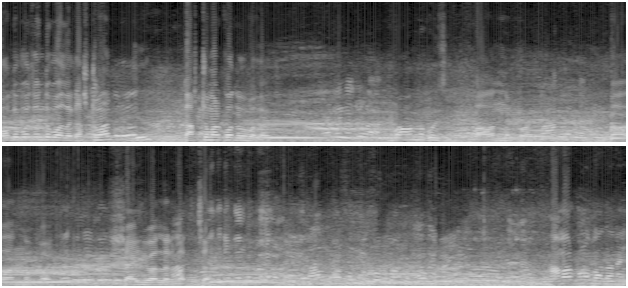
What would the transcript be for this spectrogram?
কত পর্যন্ত বলে কাস্টমার কাস্টমার কত বলে? বাউন্ন কইছে বাউন্ন কয় বাউন্ন কয় শাহিওয়ালের বাচ্চা। আমার কোনো বাধা নাই।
